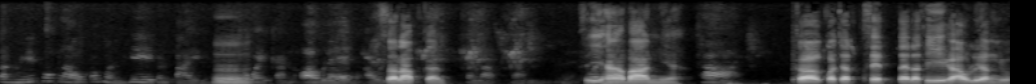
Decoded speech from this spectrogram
จากนี้พวกเราก็เหมือนเฮกันไปอืม ช่วยกันเอาแรงเอาแรงสลับกันสลับกันสี่ห้าบ้านเนี้ย ใช่ก็กว่าจะเสร็จแต่ละที่ก็เอาเรื่องอยู่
